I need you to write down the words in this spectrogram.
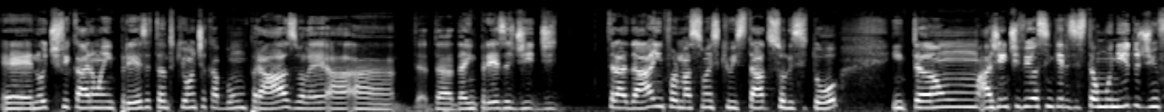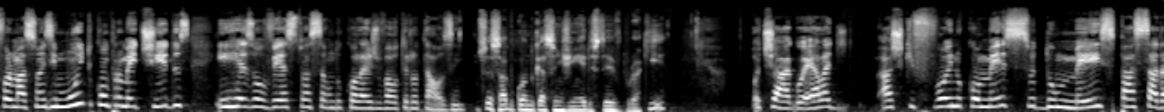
é, notificaram a empresa, tanto que ontem acabou um prazo né, a, a, da, da, empresa de, de dar informações que o Estado solicitou. Então, a gente viu assim que eles estão munidos de informações e muito comprometidos em resolver a situação do Colégio Walter Othausen. Você sabe quando que essa engenheira esteve por aqui? Ô, Tiago, ela acho que foi no começo do mês passado.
